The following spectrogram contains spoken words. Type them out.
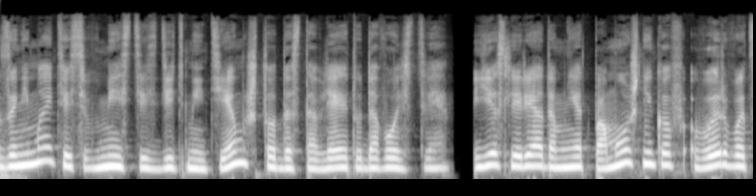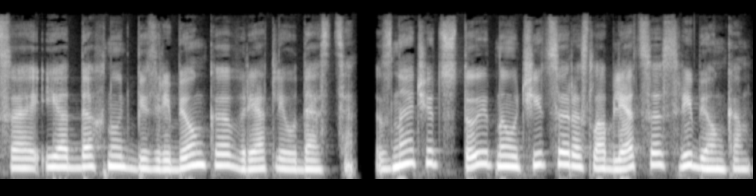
Занимайтесь вместе с детьми тем, что доставляет удовольствие. Если рядом нет помощников, вырваться и отдохнуть без ребенка вряд ли удастся. Значит, стоит научиться расслабляться с ребенком.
